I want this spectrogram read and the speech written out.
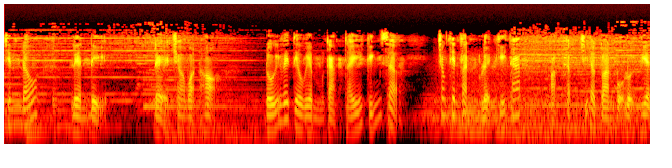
chiến đấu, liền để, để cho bọn họ đối với tiêu viêm cảm thấy kính sợ. Trong thiên phần luyện khí tháp, hoặc thậm chí là toàn bộ nội viện,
